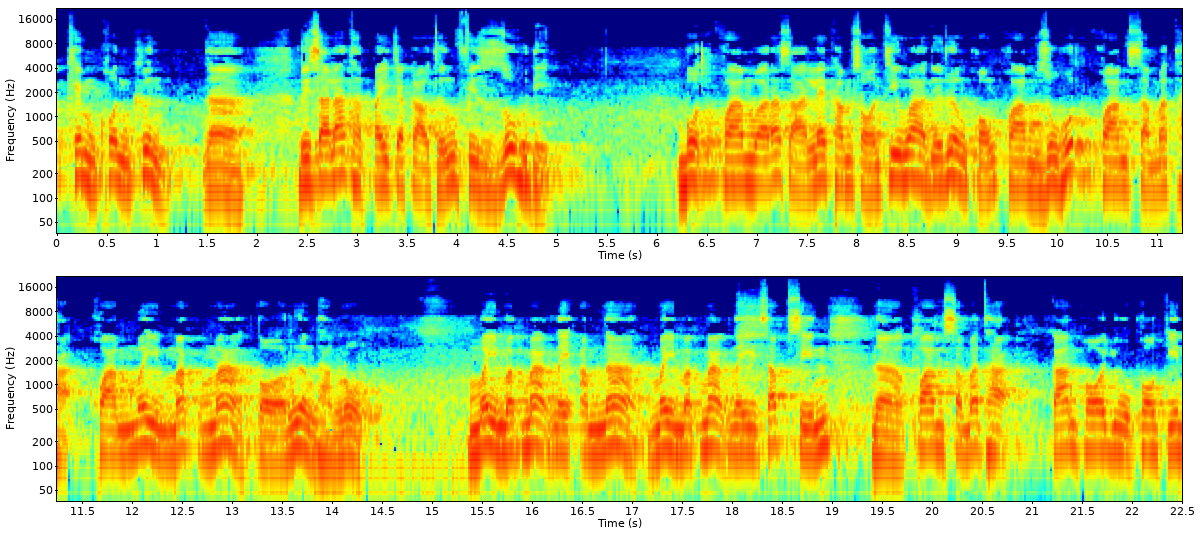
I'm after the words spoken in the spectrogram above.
ๆเข้มข้นขึ้นนะ ริซาละถัดไปจะกล่าวถึงฟิซูฮดี บทความวารสารและคำสอนที่ว่าด้วยเรื่องของความซูฮุดความสมถะ ความไม่มักมากต่อเรื่องทางโลก ไม่มักมากในอำนาจ ไม่มักมากในทรัพย์สินนะความสมถะ การพออยู่พอกิน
